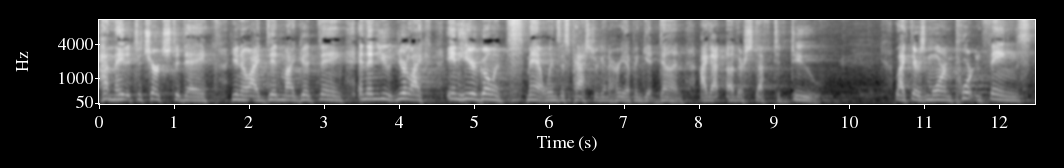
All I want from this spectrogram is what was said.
I made it to church today. You know, I did my good thing. And then you, you're like in here going, man, when's this pastor going to hurry up and get done? I got other stuff to do. Like there's more important things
